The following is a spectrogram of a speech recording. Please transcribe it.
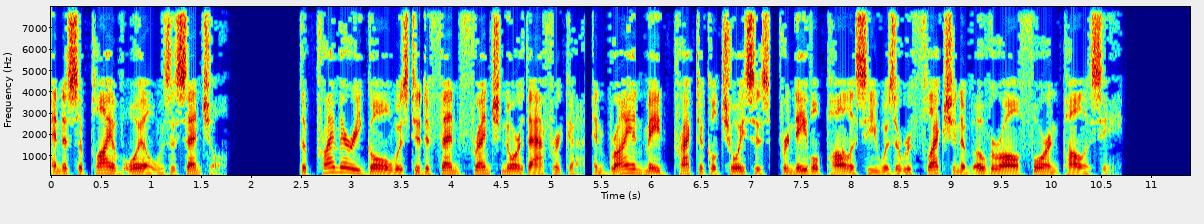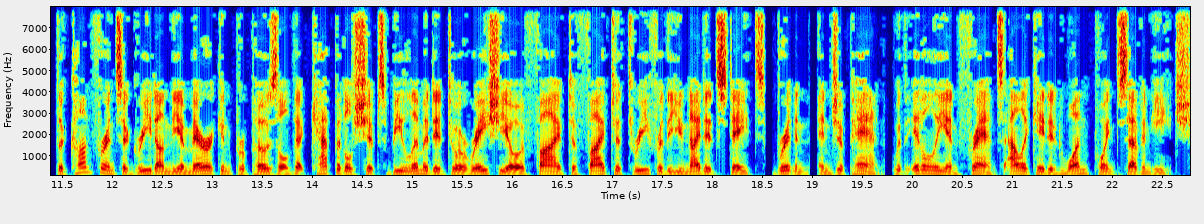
and a supply of oil was essential. The primary goal was to defend French North Africa, and Briand made practical choices, for naval policy was a reflection of overall foreign policy. The conference agreed on the American proposal that capital ships be limited to a ratio of 5 to 5 to 3 for the United States, Britain, and Japan, with Italy and France allocated 1.7 each.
